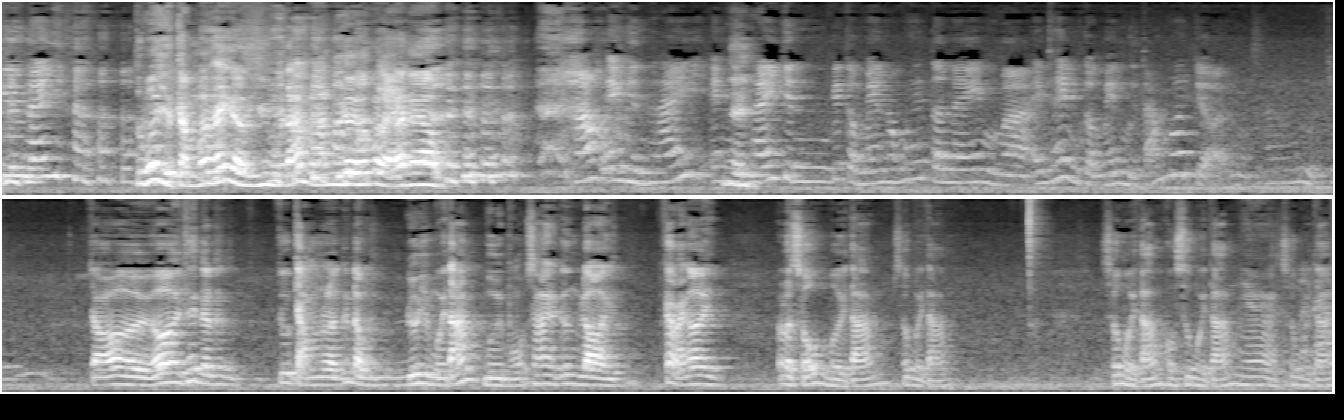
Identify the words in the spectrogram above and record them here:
kêu đây tôi mới vừa cầm nó thấy ghi 18 là anh ghê không? Có lẹ ghê không? Không em nhìn thấy em nhìn thấy trên cái comment không thấy tên em mà em thấy em comment 18 quá trời mà sao nó 19 trời ơi thế là tôi cầm là cái đầu đưa vô 18 11 sai cưng rồi. Các bạn ơi đó là số 18 số 18 số 18 con số 18 nha số 18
